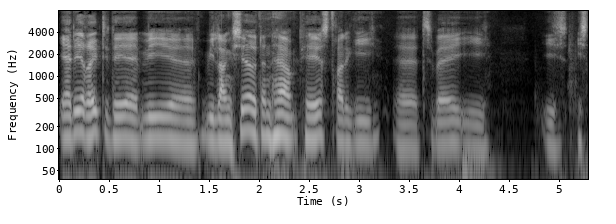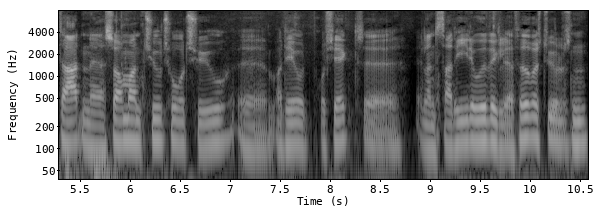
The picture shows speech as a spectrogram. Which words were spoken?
Ja, det er rigtigt. Det er, vi, øh, vi lancerede den her PS-strategi øh, tilbage i, i, i starten af sommeren 2022, øh, og det er jo et projekt, øh, eller en strategi, der udviklet af Fødevarestyrelsen,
